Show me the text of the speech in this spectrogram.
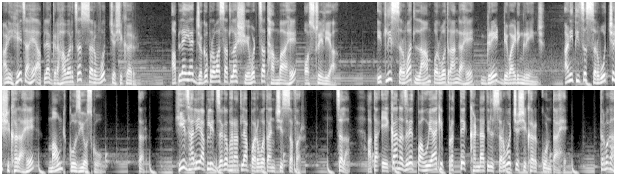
आणि हेच आहे आपल्या ग्रहावरचं सर्वोच्च शिखर. आपल्या या जगप्रवासातला शेवटचा थांबा आहे ऑस्ट्रेलिया. इथली सर्वात लांब पर्वतरांग आहे ग्रेट डिवायडिंग रेंज आणि तिचं सर्वोच्च शिखर आहे माउंट कोझिओस्को. तर ही झाली आपली जगभरातल्या पर्वतांची सफर. चला आता एका नजरेत पाहूया की प्रत्येक खंडातील सर्वोच्च शिखर कोणतं आहे. तर बघा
